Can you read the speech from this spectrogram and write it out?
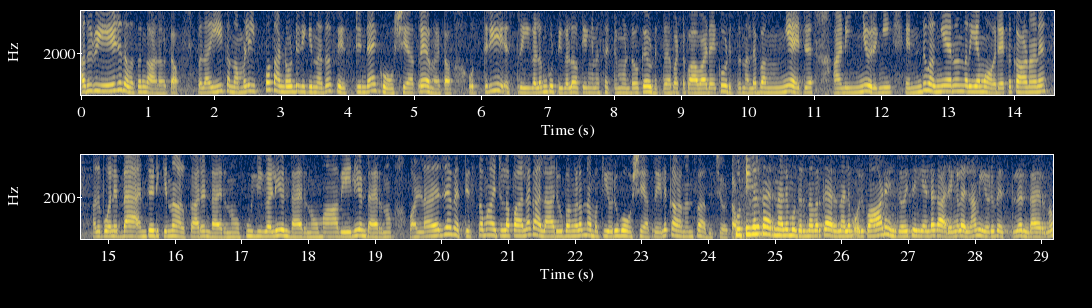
അതൊരു ഏഴ് ദിവസം കാണും കേട്ടോ. അപ്പോൾ അതാ ഈ നമ്മൾ ഇപ്പോൾ കണ്ടുകൊണ്ടിരിക്കുന്നത് ഫെസ്റ്റിന്റെ ഘോഷയാത്രയാണ് കേട്ടോ. ഒത്തിരി സ്ത്രീകളും കുട്ടികളും ഒക്കെ ഇങ്ങനെ സെറ്റുമുണ്ടൊക്കെ എടുത്ത് ഒക്കെ പട്ടുപാവാടയൊക്കെ ഉടുത്ത് നല്ല ഭംഗിയായിട്ട് അണിഞ്ഞൊരുങ്ങി. എന്ത് ഭംഗിയായിരുന്നെന്നറിയാമോ? അവരെയൊക്കെ കാണാൻ അതുപോലെ ബാൻഡ് അടിക്കുന്ന ആൾക്കാരുണ്ടായിരുന്നു. പുലികളി ഉണ്ടായിരുന്നു. മാവേലി ഉണ്ടായിരുന്നു. വളരെ വ്യത്യസ്തമായിട്ടുള്ള പല കലാരൂപങ്ങളും നമുക്ക് ഈ ഒരു ഘോഷയാത്രയിൽ കാണാൻ സാധിച്ചു കേട്ടോ. കുട്ടികൾക്കായിരുന്നാലും മുതിർന്നവർക്കായിരുന്നാലും ഒരുപാട് എൻജോയ് ചെയ്യേണ്ട കാര്യങ്ങളെല്ലാം ഈ ഒരു ഫെസ്റ്റിൽ ഉണ്ടായിരുന്നു.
